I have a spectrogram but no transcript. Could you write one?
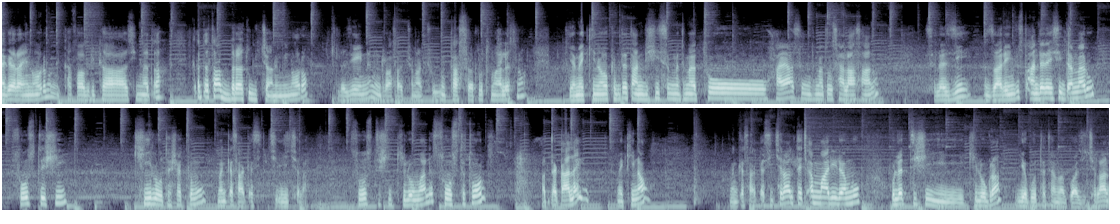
ነገር አይኖርም። ከፋብሪካ ሲመጣ ቀጥታ ብረቱ ብቻ ነው የሚኖረው። ስለዚህ ይህንን ራሳችሁ ናችሁ የምታሰሩት ማለት ነው። የመኪናው ክብደት 1820 830 ነው። ስለዚህ እዛ ሬንጅ ውስጥ አንድ ላይ ሲደመሩ 3000 ኪሎ ተሸክሞ መንቀሳቀስ ይችላል። 3000 ኪሎ ማለት 3 ቶን አጠቃላይ መኪናው መንቀሳቀስ ይችላል። ተጨማሪ ደግሞ 2000 ኪሎ ግራም እየጎተተ መጓዝ ይችላል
